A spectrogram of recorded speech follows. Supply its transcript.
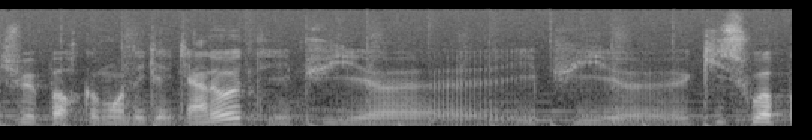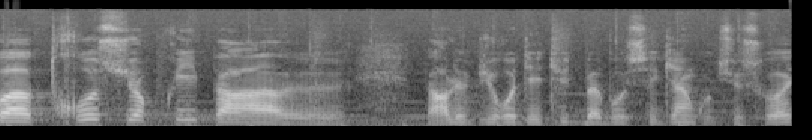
Je ne vais pas recommander quelqu'un d'autre. Et puis, euh, puis euh, qu'il ne soit pas trop surpris par, euh, par le bureau d'études Babo Seguin ou quoi que ce soit.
